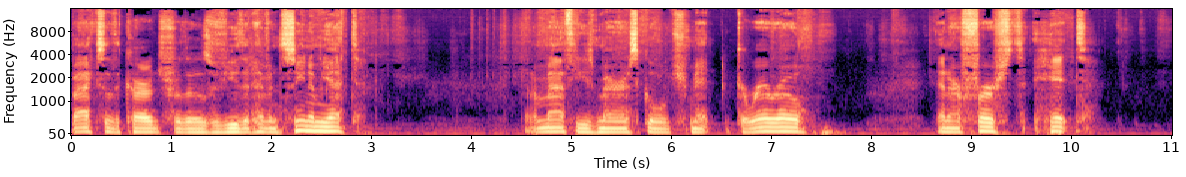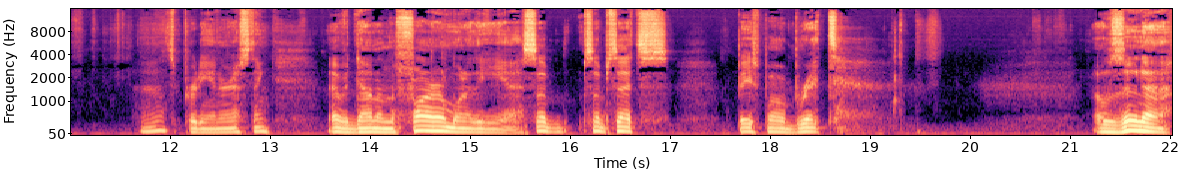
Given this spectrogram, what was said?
Backs of the cards for those of you that haven't seen them yet. Got a Matthews, Maris, Goldschmidt, Guerrero. And our first hit. That's pretty interesting. I have it down on the farm, one of the uh, sub subsets. Baseball Brit. Ozuna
